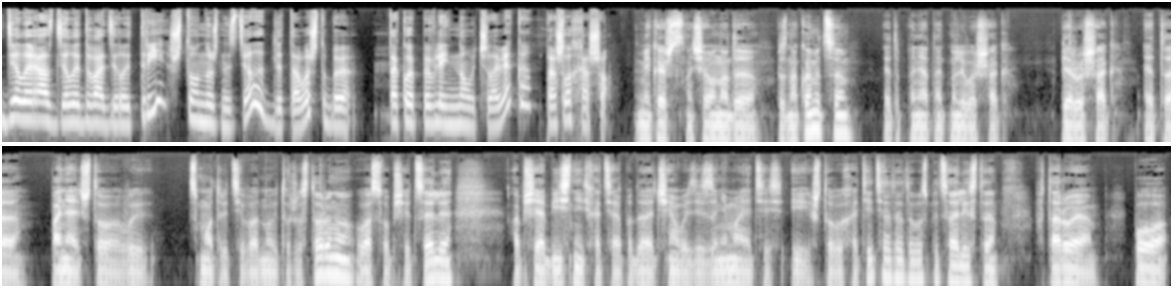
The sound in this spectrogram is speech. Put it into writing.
Делай раз, делай два, делай три. Что нужно сделать для того, чтобы такое появление нового человека прошло хорошо? Мне кажется, сначала надо познакомиться. Это, понятно, это нулевой шаг. Первый шаг — это понять, что вы смотрите в одну и ту же сторону, у вас общие цели, вообще объяснить хотя бы, да, чем вы здесь занимаетесь и что вы хотите от этого специалиста. Второе, по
